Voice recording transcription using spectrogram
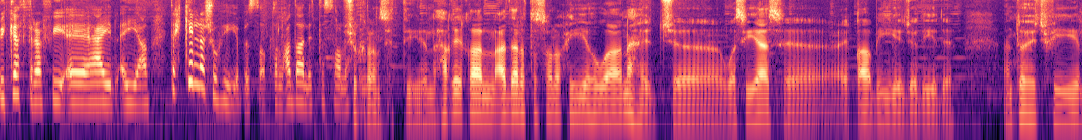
بكثرة في آه، هاي الأيام. تحكي لنا شو هي بالضبط العدالة التصالحية؟ شكرا ستي. الحقيقة العدالة التصالحية هو نهج آه، وسياسة عقابية جديدة أنتهج في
